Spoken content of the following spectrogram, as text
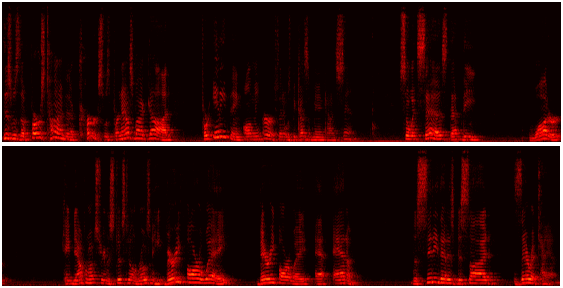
This was the first time that a curse was pronounced by God for anything on the earth, and it was because of mankind's sin. So it says that the water came down from upstream and stood still and rose in a heap very far away, very far away at Adam, the city that is beside Zaretan.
